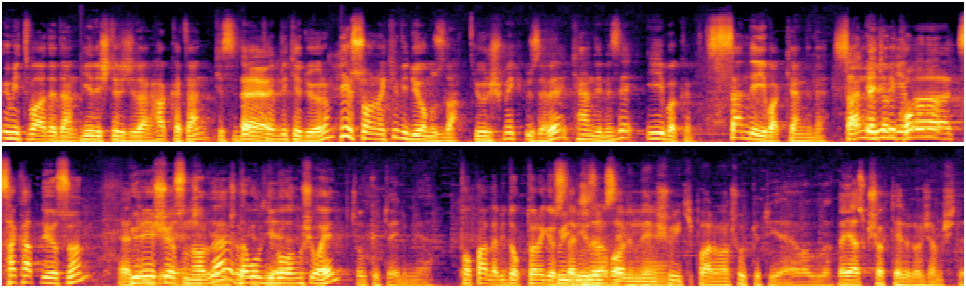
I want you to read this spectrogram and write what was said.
ümit vaat eden geliştiriciler hakikaten. İkisi de Evet. tebrik ediyorum. Bir sonraki videomuzda görüşmek üzere. Kendinize iyi bakın. Sen de iyi bak kendine. Sen de Elini kolunu bak. sakatlıyorsun. Evet, Güreşiyorsun çok- orada. çok Davul gibi ya. olmuş o el. Çok kötü elim ya. Toparla bir doktora göster. Halindeyim. diye. Şu iki parmağım çok kötü ya vallahi. Beyaz kuşak terör hocam işte.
